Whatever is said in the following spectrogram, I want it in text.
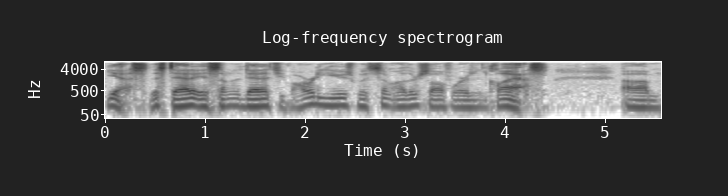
Yes, this data is some of the data that you've already used with some other softwares in class. Um,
